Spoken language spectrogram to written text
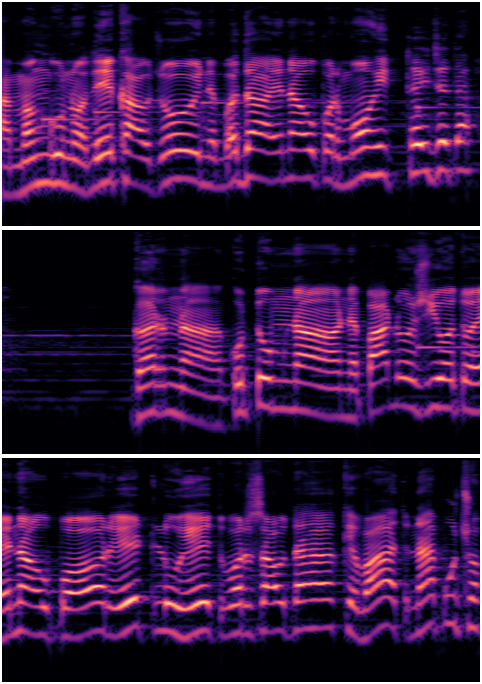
આ મંગુનો દેખાવ જોઈને બધા એના ઉપર મોહિત થઈ જતા. ઘરના, કુટુંબના અને પાડોશીઓ તો એના ઉપર એટલું હેત વરસાવતા કે વાત ના પૂછો.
